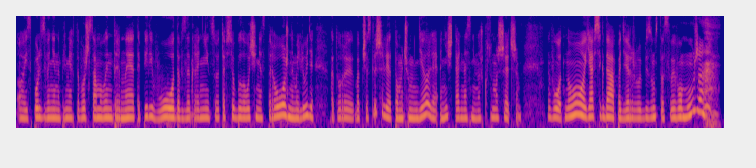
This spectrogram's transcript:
э, использования, например, того же самого интернета, переводов за границу. Это все было очень осторожным, и люди, которые вообще слышали о том, о чем мы делали, они считали нас немножко сумасшедшим. Вот, но я всегда поддерживаю безумство своего мужа,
